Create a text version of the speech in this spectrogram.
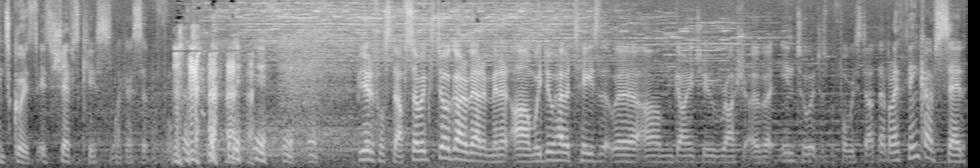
It's good. It's, it's chef's kiss, like I said before. Beautiful stuff. So we've still got about a minute. Um, we do have a teaser that we're um, going to rush over into it just before we start that. But I think I've said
